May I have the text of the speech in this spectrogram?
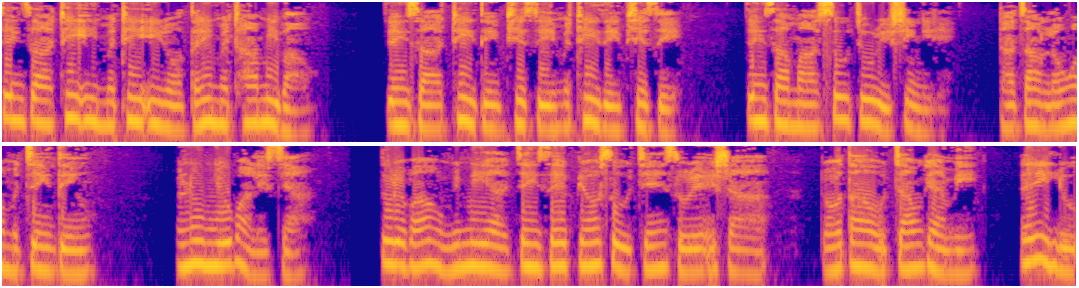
ကျိန်စာထိဤမထိဤတော့သတိမထားမိပါဘူး။ ကျိန်စာထိသည်ဖြစ်စေမထိသည်ဖြစ်စေကျိန်စာမှာစိုးကျိုးတွေရှိနေတယ်။ဒါကြောင့်လုံးဝမကျိန်သင့်ဘူး။ဘလို့မျိုးပါလဲဆရာ။သူတစ်ပါးကိုမိမိကကျိန်ဆဲပြောဆိုခြင်းဆိုတဲ့အရာဒေါသကိုကြောင်းခံပြီးအဲ့ဒီလူ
